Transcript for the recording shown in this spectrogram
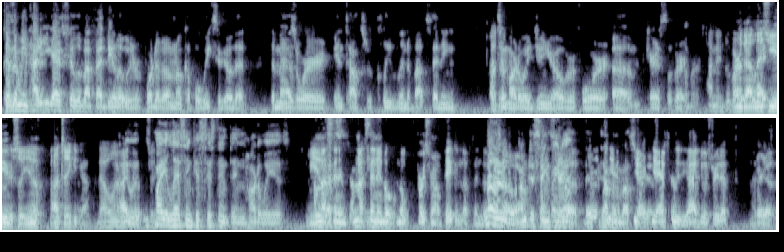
Because I mean, how do you guys feel about that deal that was reported on a couple of weeks ago that the Mavs were in talks with Cleveland about sending I'll do Tim. Hardaway Jr. over for um, Caris LeVert? I mean, LeVert got less years, so yeah, I'll take it. yeah, the only I reason- It's probably less inconsistent than Hardaway is. Yeah, I'm not sending. I'm not sending no, no first round pick or nothing. Though. No, no, no. I'm just saying Straight straight up. up. They were talking yeah, about yeah, straight up. yeah, absolutely. I do it straight up. Straight up.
